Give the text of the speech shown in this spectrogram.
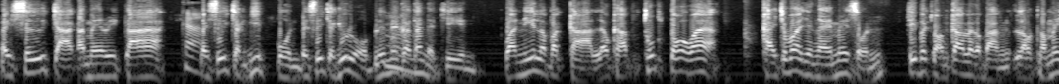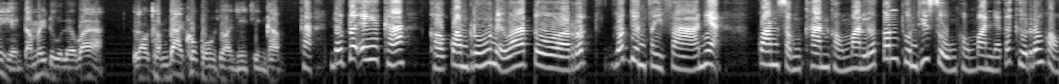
ไปซื้อจากอเมริกา ค่ะไปซื้อจากญี่ปุ่น ไปซื้อจากยุโรปหรือแม้กระทั่งจากจีน วันนี้เราประกาศแล้วครับ ทุบโต๊ะว่า ใครจะว่ายังไงไม่สนที่พระจอมเกล้าและกระบัง เราทำให้เห็นทำให้ดูเลยว่า เราทำได้ครบวงจรจริงๆครับ ค่ะ ดรเอกคะ ขอความรู้หน่อยว่าตัวรถรถยนต์ไฟฟ้าเนี่ย ความสำคัญของมันหรือต้นทุนที่สูงของมันเนี่ยก็คือเรื่องของ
